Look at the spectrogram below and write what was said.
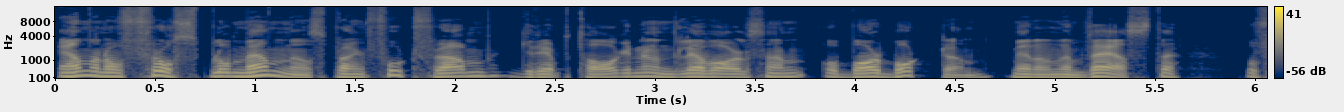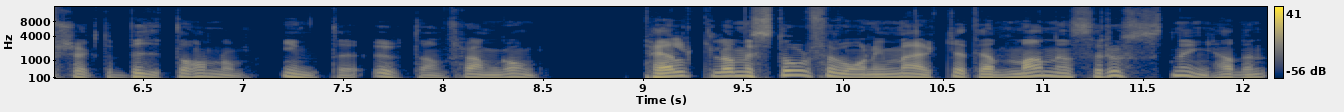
En av de frostblå männen sprang fort fram, grep tag i den underliga varelsen och bar bort den medan den väste och försökte bita honom, inte utan framgång. Pelk lade med stor förvåning märke till att mannens rustning hade en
